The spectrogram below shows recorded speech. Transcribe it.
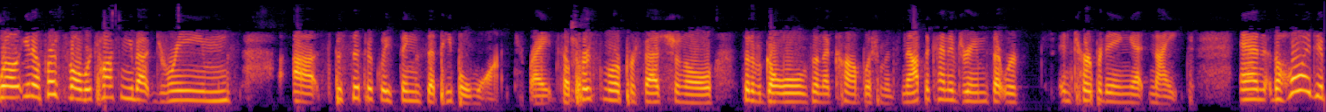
well, you know, first of all, we're talking about dreams, uh, specifically things that people want, right? So personal or professional sort of goals and accomplishments, not the kind of dreams that we're interpreting at night. And the whole idea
